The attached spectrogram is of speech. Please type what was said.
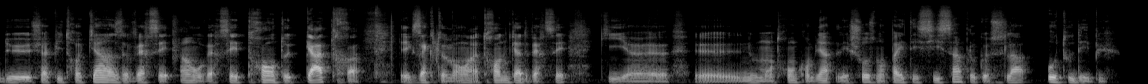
du chapitre 15, verset 1 au verset 34, exactement, à 34 versets qui euh, euh, nous montreront combien les choses n'ont pas été si simples que cela au tout début.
